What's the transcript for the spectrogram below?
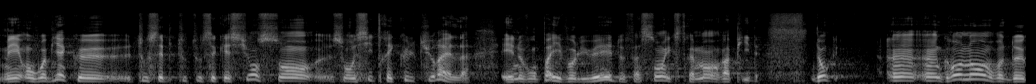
Mais on voit bien que toutes ces, questions sont, aussi très culturelles et ne vont pas évoluer de façon extrêmement rapide. Donc, un, grand nombre de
